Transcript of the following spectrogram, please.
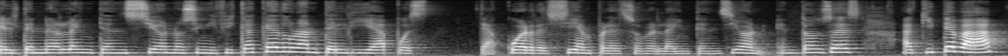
el tener la intención no significa que durante el día pues te acuerdes siempre sobre la intención. Entonces, aquí te va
